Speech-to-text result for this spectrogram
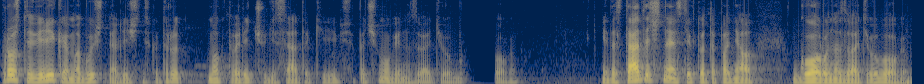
Просто великая, могущественная личность, которая мог творить чудеса такие. И все. Почему говорит, называть его Богом? Недостаточно, если кто-то поднял гору, назвать его Богом.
